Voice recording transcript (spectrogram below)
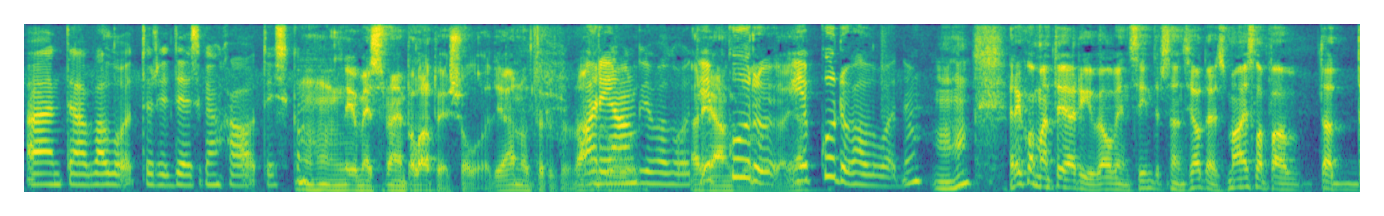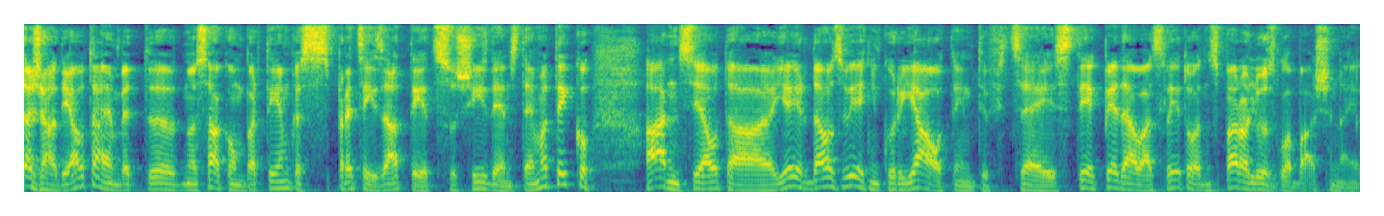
tā valoda tur ir diezgan haotiska. Mm -hmm, ja mēs runājam par latviešu valodu, jā, nu, ir arī angļu valoda. Arī jebkuru, angļu valoda jebkuru valodu. Mm -hmm. Rekomendēju arī vēl viens interesants jautājums mājaslapā. Tādi dažādi jautājumi, bet uh, no sākuma par tiem, kas precīzi attiecas uz šīs dienas tematiku. Ārnis jautā, ja ir daudz vietņu, kur jāautentificējas, tiek piedāvāts lietotnes paroļu uzglabāšanai,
